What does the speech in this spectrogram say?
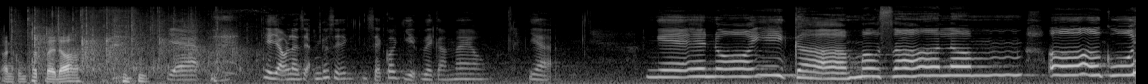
Anh cũng thích bài đó. Dạ. Hy vọng là sẽ- anh có sẽ sẽ có dịp về Cà Mau. Dạ Nghe nói Cà Mau xa lắm Ở cuối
